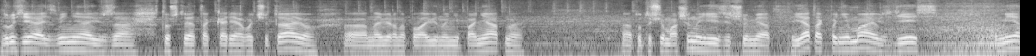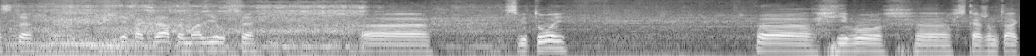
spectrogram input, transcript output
Друзья, извиняюсь за то, что я так коряво читаю. А, Наверное, половина непонятна. А Тут еще машины ездят, шумят. Я так понимаю, здесь место, где когда-то молился э, святой. Э, его, э, скажем так,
